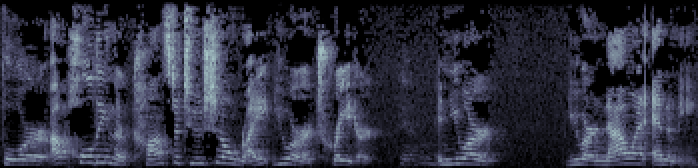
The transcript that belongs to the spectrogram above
for upholding their constitutional right, you are a traitor Yeah. and you are you are now an enemy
